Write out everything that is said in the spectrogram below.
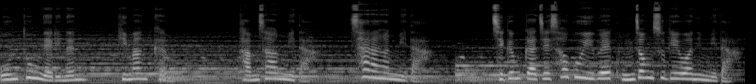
온통 내리는 비만큼 감사합니다. 사랑합니다. 지금까지 서구의회 공정수기원입니다.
